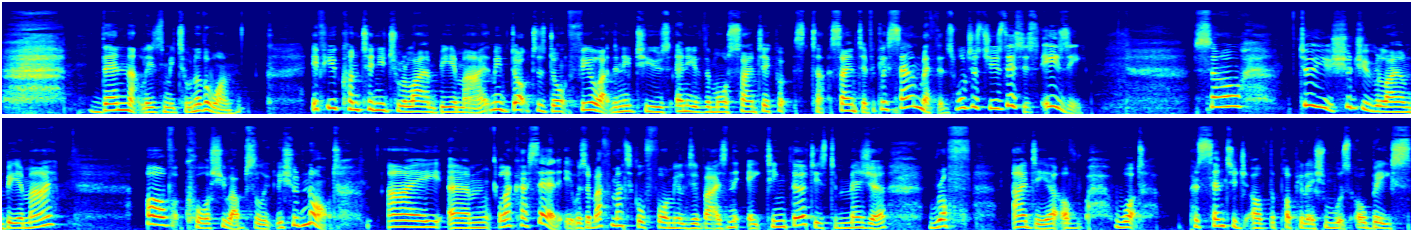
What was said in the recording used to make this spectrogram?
Then that leads me to another one. If you continue to rely on BMI, I mean, doctors don't feel like they need to use any of the more scientific, scientifically sound methods. We'll just use this, it's easy. So, do you should you rely on BMI? Of course, you absolutely should not. I, um, like I said, it was a mathematical formula devised in the 1830s to measure rough idea of what percentage of the population was obese.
